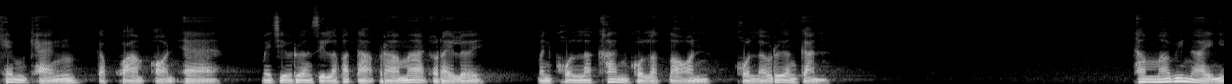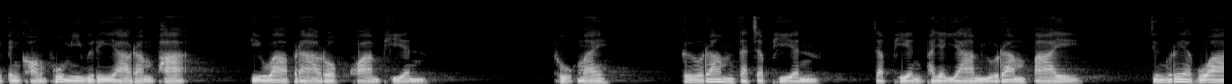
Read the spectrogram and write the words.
เข้มแข็งกับความอ่อนแอ ไม่ใช่เรื่องศิลปตะปรามาตอะไรเลย มันคนละขั้นคนละตอน คนละเรื่องกัน ธรรมวินัยนี้เป็นของผู้มีวิริยารัมภะที่ว่าปรารบความเพียร ถูกไหม คือร่ำแต่จะเพียร จะเพียรพยายามอยู่ร่ำไป จึงเรียกว่า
